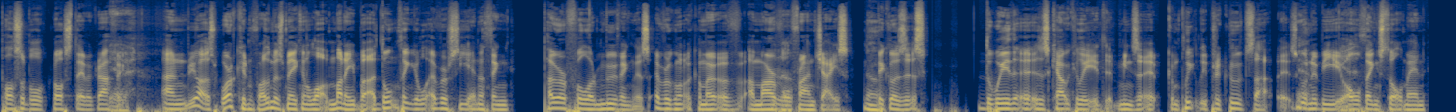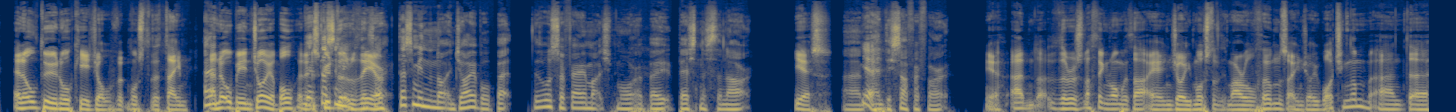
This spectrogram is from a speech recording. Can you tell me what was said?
possible cross demographic, yeah. and yeah, it's working for them. It's making a lot of money, but I don't think you'll ever see anything powerful or moving that's ever going to come out of a Marvel no. franchise no. because it's the way that it is calculated. It means that it completely precludes that. It's yeah. going to be yeah. all things to all men, and it'll do an okay job of it most of the time, and, and it'll be enjoyable, and it's good that they're there. Doesn't mean they're not enjoyable, but those are very much more about business than art. Yes, um, yeah. and they suffer for it. Yeah, and there is nothing wrong with that. I enjoy most of the Marvel films. I enjoy watching them, and uh,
